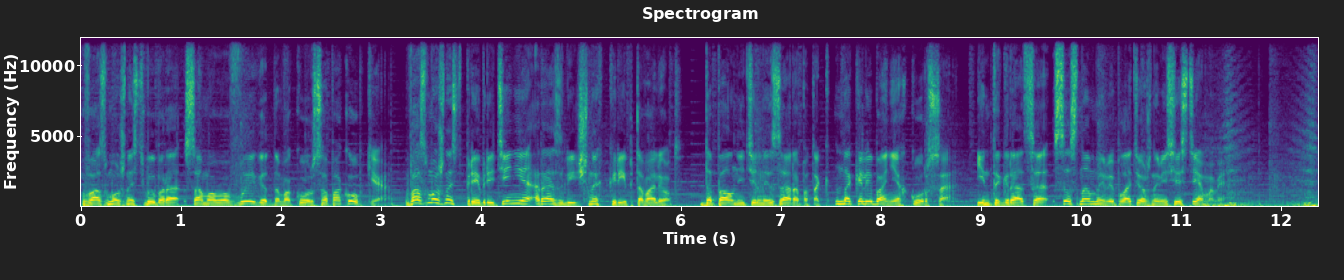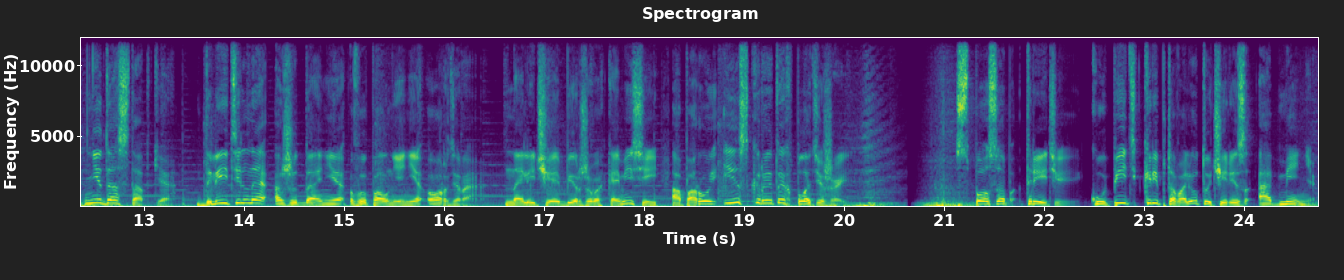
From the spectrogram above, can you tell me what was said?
Возможность выбора самого выгодного курса покупки. Возможность приобретения различных криптовалют. Дополнительный заработок на колебаниях курса. Интеграция с основными платежными системами. Недостатки. Длительное ожидание выполнения ордера. Наличие биржевых комиссий, а порой и скрытых платежей. Способ третий. Купить криптовалюту через обменник.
